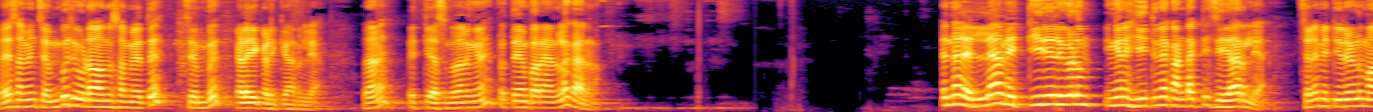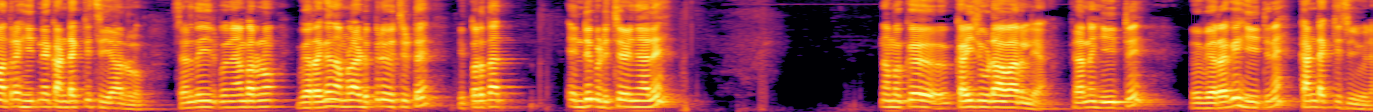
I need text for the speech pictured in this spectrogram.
അതേസമയം ചെമ്പ് ചൂടാവുന്ന സമയത്ത് ചെമ്പ് ഇളകി കളിക്കാറില്ല. അതാണ് വ്യത്യാസം. അതാണ് ഇങ്ങനെ പ്രത്യേകം പറയാനുള്ള കാരണം. എന്നാൽ എല്ലാ മെറ്റീരിയലുകളും ഇങ്ങനെ ഹീറ്റിനെ കണ്ടക്ട് ചെയ്യാറില്ല. ചില മെറ്റീരിയലുകൾ മാത്രമേ ഹീറ്റിനെ കണ്ടക്ട് ചെയ്യാറുള്ളൂ. ചിലത് ഇപ്പോൾ ഞാൻ പറഞ്ഞു വിറക് നമ്മൾ അടുപ്പിൽ വെച്ചിട്ട് ഇപ്പുറത്തെ എൻഡ് പിടിച്ചു കഴിഞ്ഞാൽ നമുക്ക് കൈ ചൂടാവാറില്ല. കാരണം ഹീറ്റ് വിറക് ഹീറ്റിനെ കണ്ടക്ട് ചെയ്യൂല.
